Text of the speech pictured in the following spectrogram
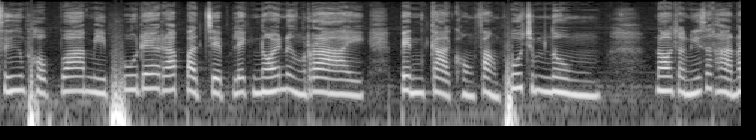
ซึ่งพบว่ามีผู้ได้รับบาดเจ็บเล็กน้อยหนึ่งราย เป็นกาดของฝั่งผู้ชุมนุม นอกจากนี้สถาน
